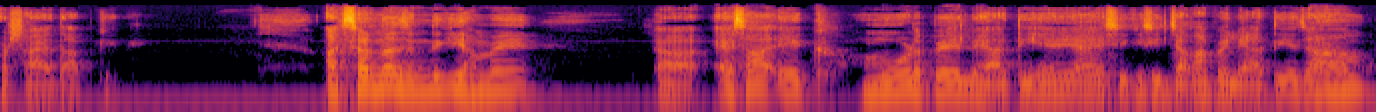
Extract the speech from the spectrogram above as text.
और शायद आपकी भी। अक्सर ना ज़िंदगी हमें आ, ऐसा एक मोड़ पे ले आती है या ऐसी किसी जगह पे ले आती है जहाँ हम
